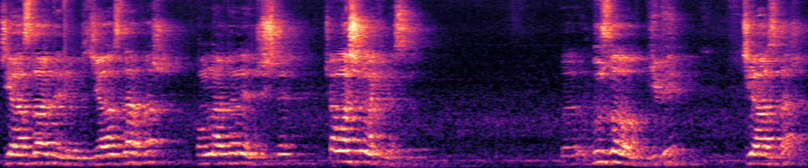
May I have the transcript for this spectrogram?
cihazlar dediğimiz cihazlar var. Onlar da nedir? İşte çamaşır makinesi, e, buzdolabı gibi cihazlar.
